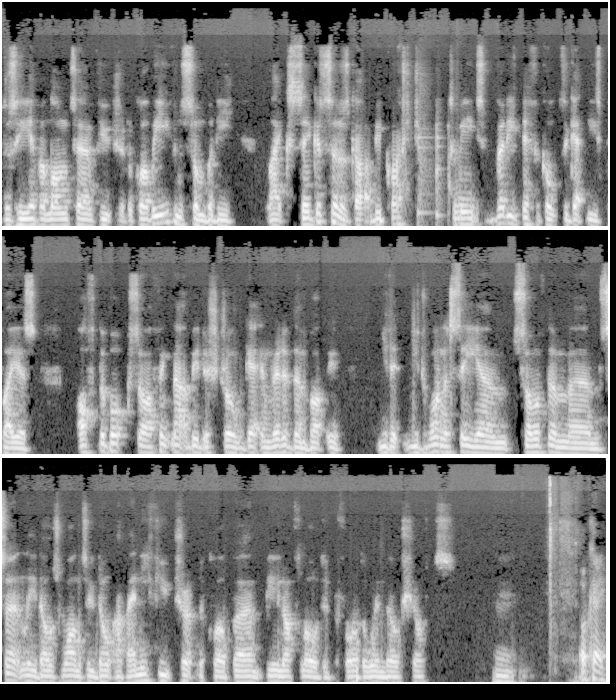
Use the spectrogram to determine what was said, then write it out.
does he have a long term future at the club? Even somebody like Sigurdsson has got to be questioned. I mean, it's very difficult to get these players off the book, so I think that'd be the struggle getting rid of them. But you'd, you'd want to see um, some of them, um, certainly those ones who don't have any future at the club, being offloaded before the window shuts. Mm. Okay,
